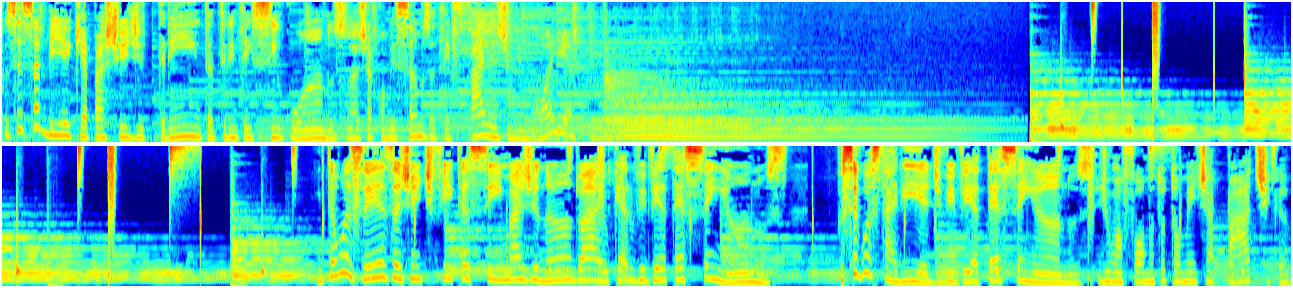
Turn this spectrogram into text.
Você sabia que a partir de 30, 35 anos nós já começamos a ter falhas de memória? Então, às vezes, a gente fica assim imaginando: ah, eu quero viver até 100 anos. Você gostaria de viver até 100 anos de uma forma totalmente apática,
